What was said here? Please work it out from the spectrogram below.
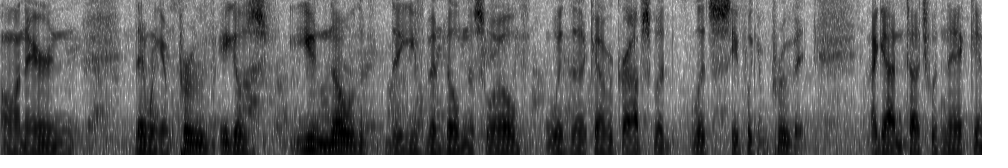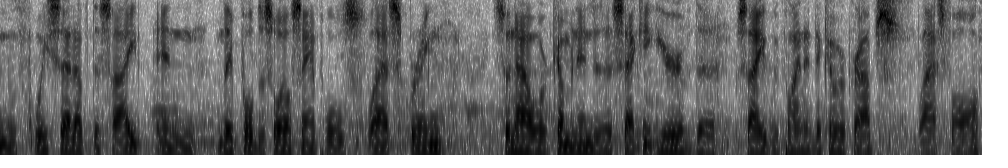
on there, and then we can prove." He goes, "You know that you've been building the soil with the cover crops, but let's see if we can prove it." I got in touch with Nick and we set up the site and they pulled the soil samples last spring. So now we're coming into the second year of the site. We planted the cover crops last fall.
